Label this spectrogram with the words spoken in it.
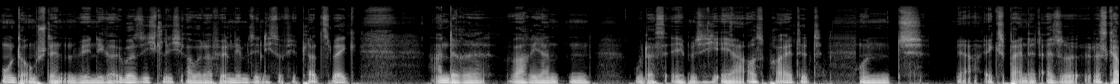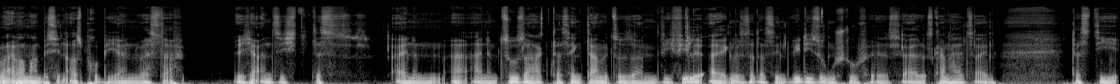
unter Umständen weniger übersichtlich, aber dafür nehmen sie nicht so viel Platz weg. Andere Varianten wo das eben sich eher ausbreitet und ja, expanded. Also das kann man einfach mal ein bisschen ausprobieren, was da, welche Ansicht das einem, äh, einem zusagt. Das hängt damit zusammen, wie viele Ereignisse das sind, wie die Zoom-Stufe ist. Ja, das kann halt sein, dass die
